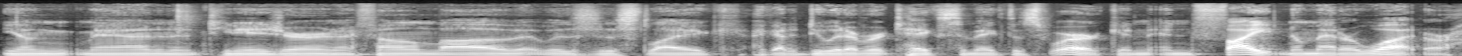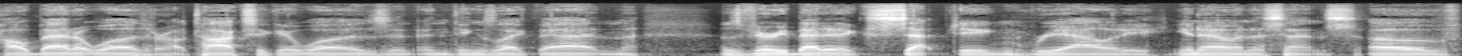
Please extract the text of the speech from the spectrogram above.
young man and a teenager, and I fell in love, it was just like I got to do whatever it takes to make this work and and fight no matter what, or how bad it was, or how toxic it was, and, and things like that. And I was very bad at accepting reality, you know, in a sense of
